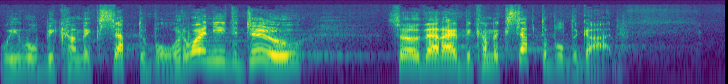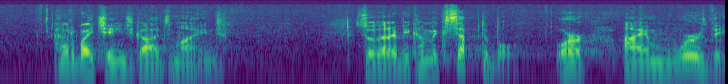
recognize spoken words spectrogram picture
we will become acceptable. What do I need to do so that I become acceptable to God? How do I change God's mind so that I become acceptable or I am worthy?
